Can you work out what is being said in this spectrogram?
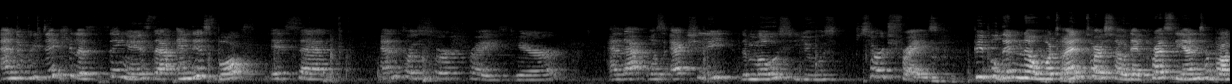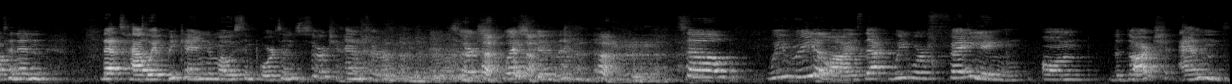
And the ridiculous thing is that in this box it said enter search phrase here, and that was actually the most used search phrase. People didn't know what to enter, so they pressed the enter button and that's how it became the most important search enter, search question. so we realized that we were failing on the Dutch and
